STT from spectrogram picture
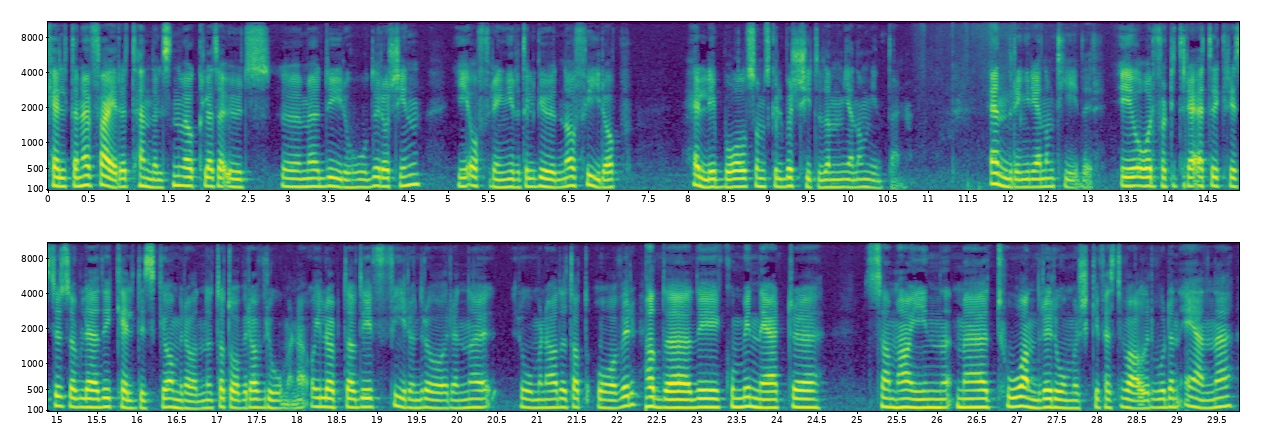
Kelterne feiret hendelsen ved å kle seg ut uh, med dyrehoder og skinn, gi ofringer til gudene og fyre opp hellig bål som skulle beskytte dem gjennom vinteren endringer gjennom tider. I år 43 etter Kristus så ble de keltiske områdene tatt over av romerne, og i løpet av de 400 årene romerne hadde tatt over, hadde de kombinert uh, Samhain med to andre romerske festivaler, hvor den ene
